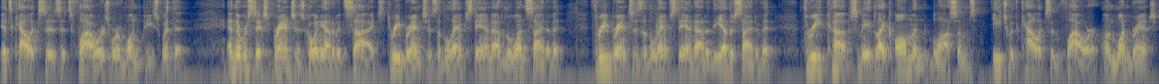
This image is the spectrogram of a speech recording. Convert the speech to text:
its calyxes, its flowers were of one piece with it. And there were six branches going out of its sides three branches of the lampstand out of the one side of it, three branches of the lampstand out of the other side of it, three cups made like almond blossoms, each with calyx and flower on one branch,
